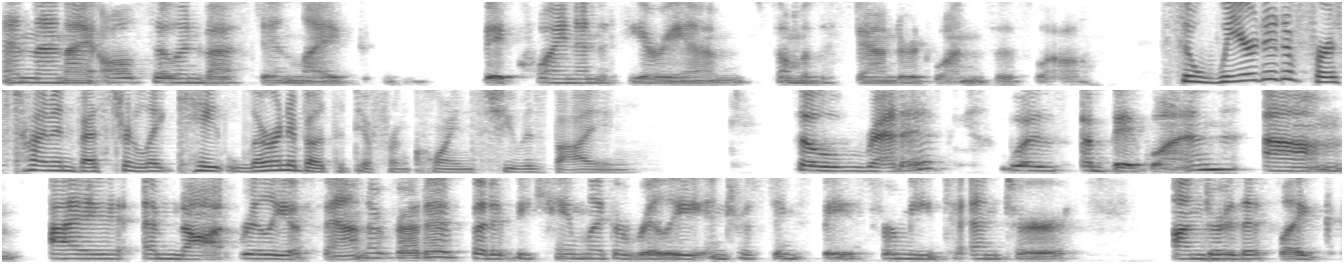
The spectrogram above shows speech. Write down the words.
And then I also invest in like Bitcoin and Ethereum, some of the standard ones as well. So, where did a first time investor like Kate learn about the different coins she was buying? So, Reddit was a big one. Um, I am not really a fan of Reddit, but it became like a really interesting space for me to enter under this like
